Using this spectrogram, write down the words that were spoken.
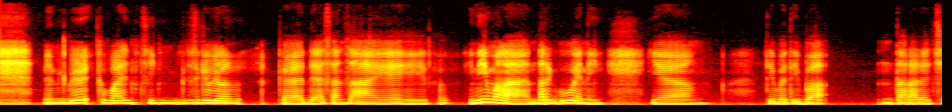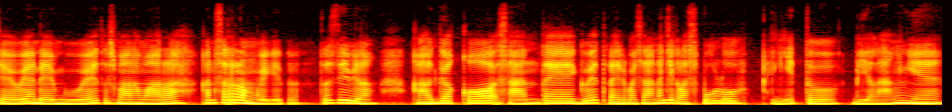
dan gue kepancing. Terus gue bilang gak ada sansa ae gitu. Ini malah ntar gue nih yang tiba-tiba ntar ada cewek yang DM gue terus marah-marah kan serem kayak gitu. Terus dia bilang kagak kok santai. Gue terakhir pacaran aja kelas 10 kayak gitu bilangnya.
